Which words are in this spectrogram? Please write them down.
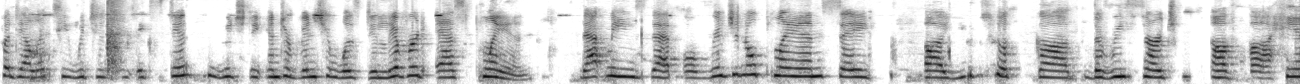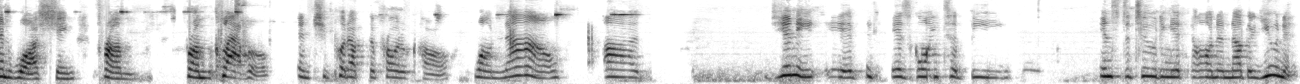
fidelity, which is the extent to which the intervention was delivered as planned. That means that original plan, say uh, you took uh, the research of uh, hand washing from, from Clavel and she put up the protocol. Well, now uh, Jenny is going to be instituting it on another unit.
